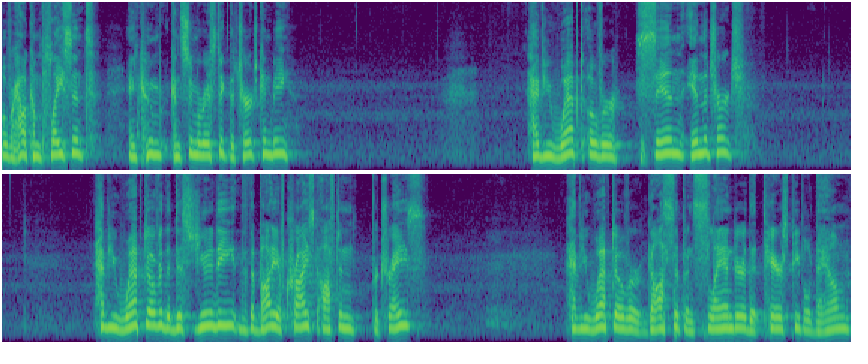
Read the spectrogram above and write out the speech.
over how complacent and consumeristic the church can be? Have you wept over sin in the church? Have you wept over the disunity that the body of Christ often portrays? Have you wept over gossip and slander that tears people down?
